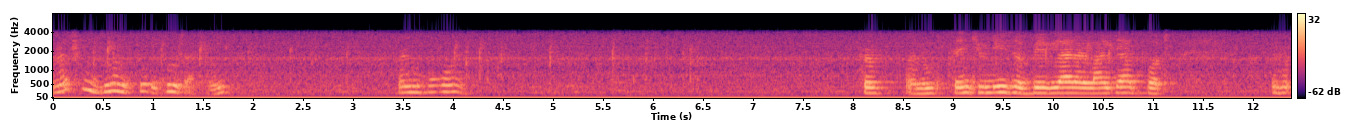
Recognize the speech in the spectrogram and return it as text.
I'm actually doing pretty good, I think. I'm I don't think you need a big ladder like that, but...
